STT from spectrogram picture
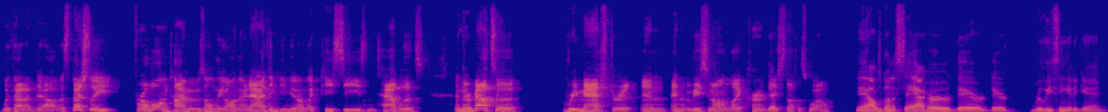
without a doubt, especially for a long time. It was only on there. Now I think you can get on like PCs and tablets, and they're about to remaster it and and release it on like current day yep. stuff as well. Yeah, I was gonna say I heard they're they're releasing it again,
